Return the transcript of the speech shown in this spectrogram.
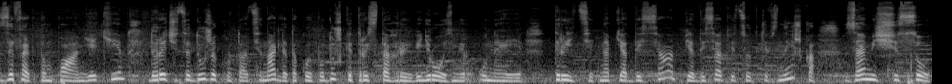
з ефектом пам'яті. До речі, це дуже крута ціна для такої подушки 300 гривень. Розмір у неї 30 на 50, 50% знижка замість 600.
